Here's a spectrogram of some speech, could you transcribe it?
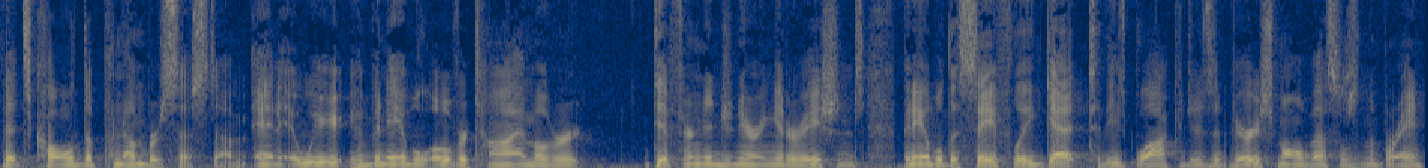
that's called the Penumbra system. And we have been able over time, over different engineering iterations, been able to safely get to these blockages at very small vessels in the brain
